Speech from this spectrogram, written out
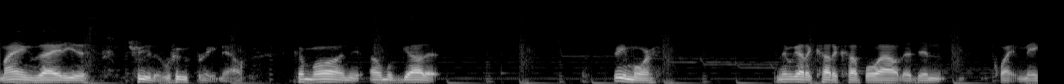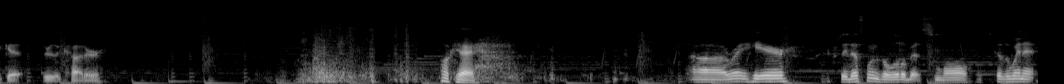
My anxiety is through the roof right now. Come on, I almost got it. Three more. And then we got to cut a couple out that didn't quite make it through the cutter. Okay. Uh, right here, actually this one's a little bit small. It's because when it,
